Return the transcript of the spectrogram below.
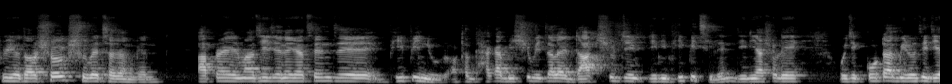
প্রিয় দর্শক, শুভেচ্ছা জানবেন। আপনারা এর মাঝেই জেনে গেছেন যে ভিপি নূর, অর্থাৎ ঢাকা বিশ্ববিদ্যালয়ের ডাকসুর যে, যিনি ভিপি ছিলেন, যিনি আসলে ওই যে কোটা বিরোধী যে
